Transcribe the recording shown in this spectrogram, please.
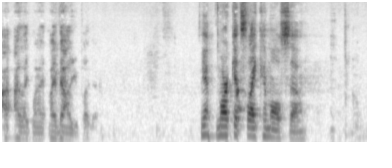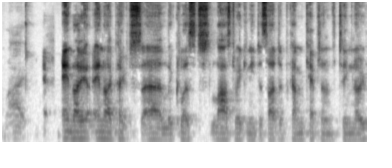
I, I like my, my value play there. Yeah, markets like him also. All right. And I and I picked uh, Luke List last week, and he decided to become captain of Team No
